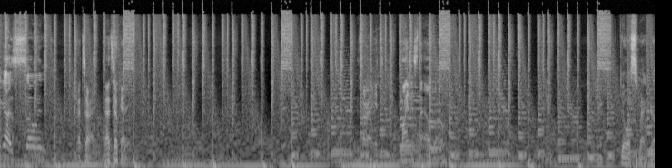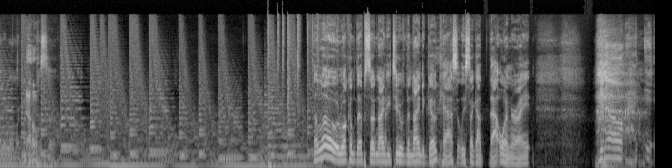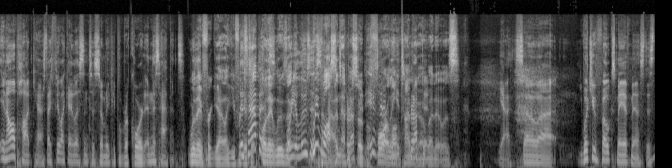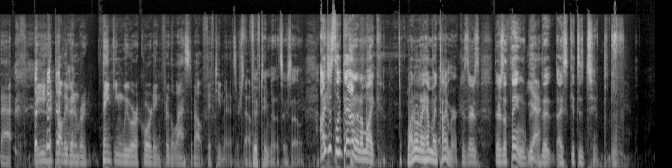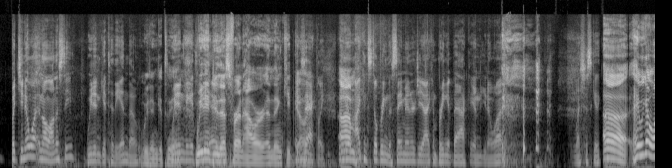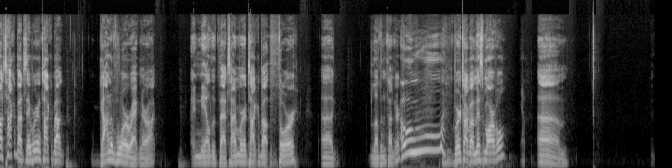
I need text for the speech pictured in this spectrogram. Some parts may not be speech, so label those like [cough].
I got so in. That's all right. That's okay. It's all right. It's minus the elbow. Do you want to smack your elbow one more time? No. Just, uh, Hello and welcome to episode 92 of the 9 to Go cast. At least I got that one right. You know, in all podcasts, I feel like I listen to so many people record, and this happens. Where they forget, like you forget, This to- happens. or they lose Or it. you lose it We've somehow. lost an It's episode corrupted. before Exactly. a long It's time ago, but it was Yeah. So, uh, what you folks may have missed is that we had probably been re- thinking we were recording for the last about 15 minutes or so. 15 minutes or so. I just looked down and I'm like, why don't I have my timer? Because there's there's a thing that, Yeah. that I get to. to- But you know what? In all honesty, we didn't get to the end though. we didn't get to the We end. didn't get we didn't do this for an hour and then keep going. Exactly. You know, Um, I can still bring the same energy. I can bring it back, and you know what? [laughs] Let's just get it. Going. Uh, hey, we got a lot to talk about today. We're going to talk about God of War Ragnarok. I nailed it that time. We're going to talk about Thor, uh, Love and Thunder. oh, We're going to talk about Miss Marvel. Yep. Um,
